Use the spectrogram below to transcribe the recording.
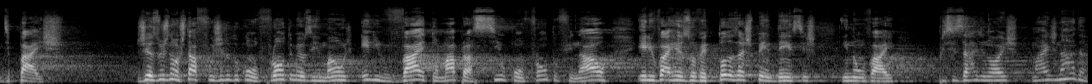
de paz. Jesus não está fugindo do confronto, meus irmãos, ele vai tomar para si o confronto final, ele vai resolver todas as pendências e não vai precisar de nós mais nada.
